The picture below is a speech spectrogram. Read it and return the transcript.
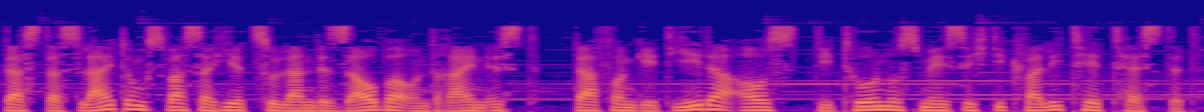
Dass das Leitungswasser hierzulande sauber und rein ist, davon geht jeder aus, die turnusmäßig die Qualität testet.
